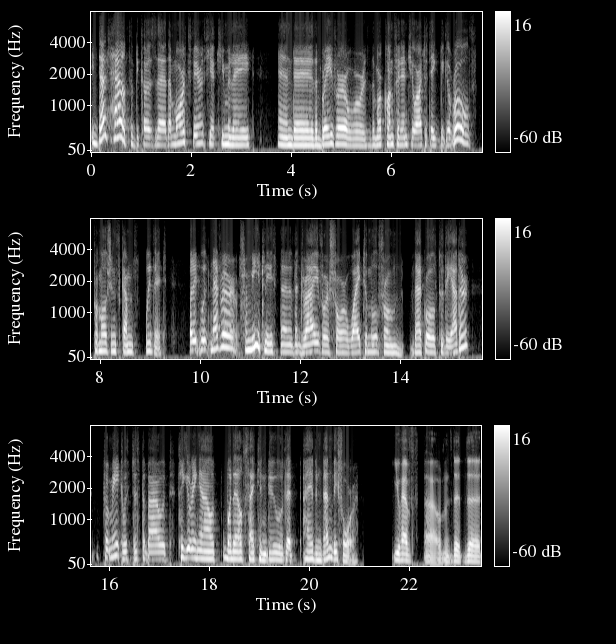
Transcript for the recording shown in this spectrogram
It does help because uh, the more experience you accumulate, and uh, the braver or the more confident you are to take bigger roles, promotions comes with it. But it was never, for me at least, the, the driver for why to move from that role to the other. For me, it was just about figuring out what else I can do that I haven't done before. You have um, the the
